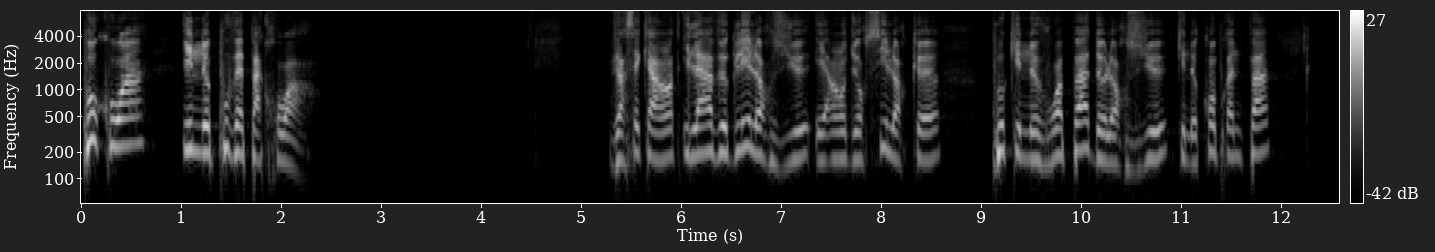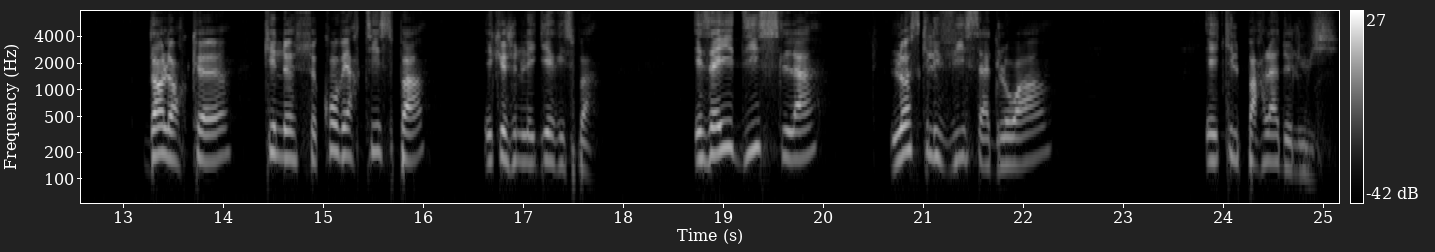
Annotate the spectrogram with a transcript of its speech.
pourquoi ils ne pouvaient pas croire? Verset 40, il a aveuglé leurs yeux et a endurci leur cœur pour qu'ils ne voient pas de leurs yeux, qu'ils ne comprennent pas dans leur cœur, qu'ils ne se convertissent pas et que je ne les guérisse pas. Ésaïe dit cela lorsqu'il vit sa gloire et qu'il parla de lui.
